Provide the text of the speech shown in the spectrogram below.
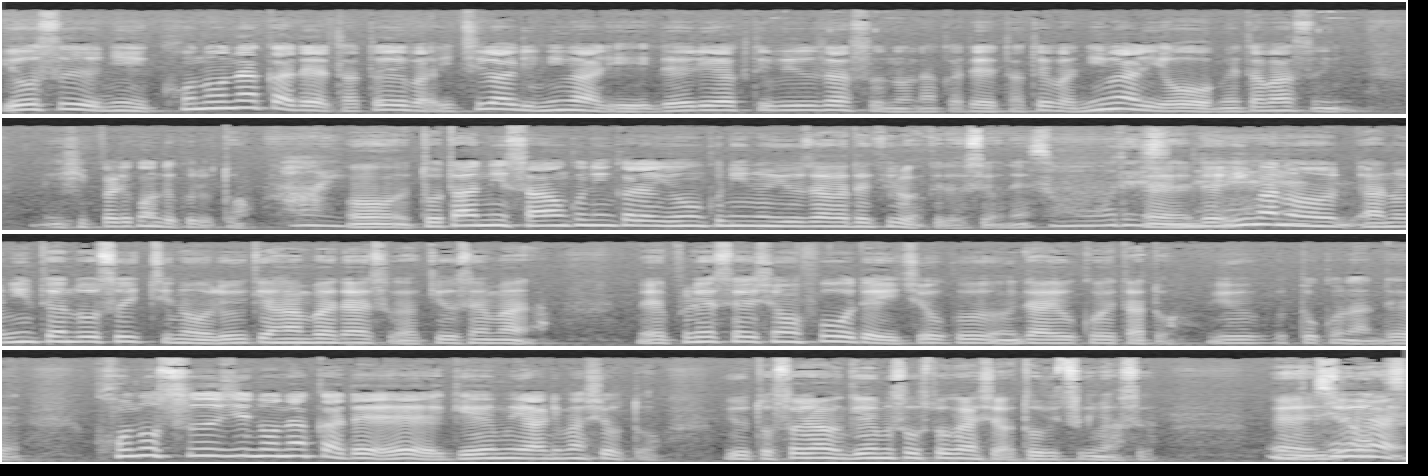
要するにこの中で例えば1割、2割、デイリーアクティブユーザー数の中で、例えば2割をメタバースに引っ張り込んでくると、はい、途端に3億人から4億人のユーザーができるわけですよね。そうですね、えー、で今のあの任天堂スイッチの累計販売台数が9000万。で、プレイステーション4で1億台を超えたというところなんで、この数字の中でゲームやりましょうというと、それはゲームソフト会社は飛びつきます。えー、従来、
